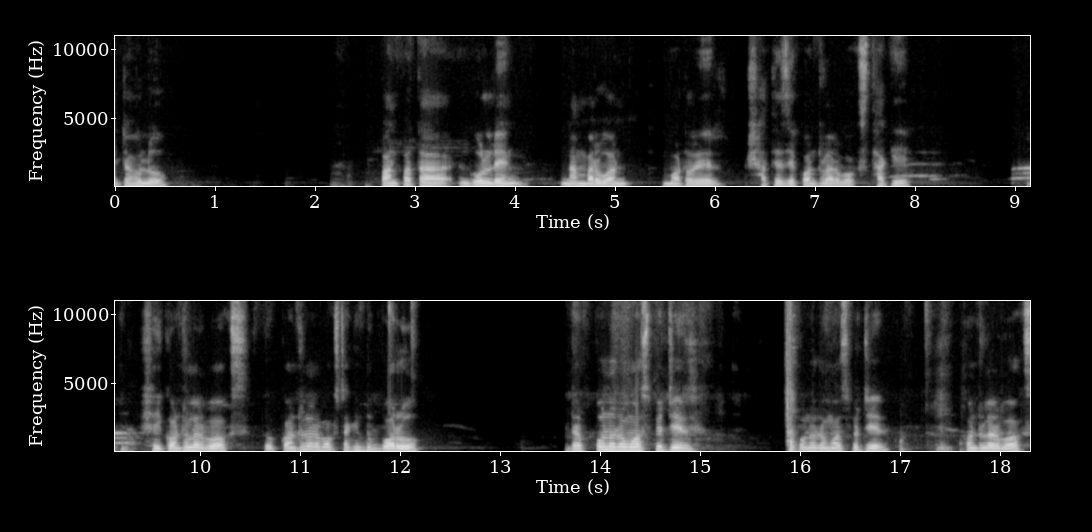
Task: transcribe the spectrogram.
এটা হলো পানপাতা গোল্ডেন নাম্বার ওয়ান মোটরের সাথে যে কন্ট্রোলার বক্স থাকে সেই কন্ট্রোলার বক্স তো কন্ট্রোলার বক্সটা কিন্তু বড়। এটা পনেরো মসপেটের পনেরো মসপেটের কন্ট্রোলার বক্স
